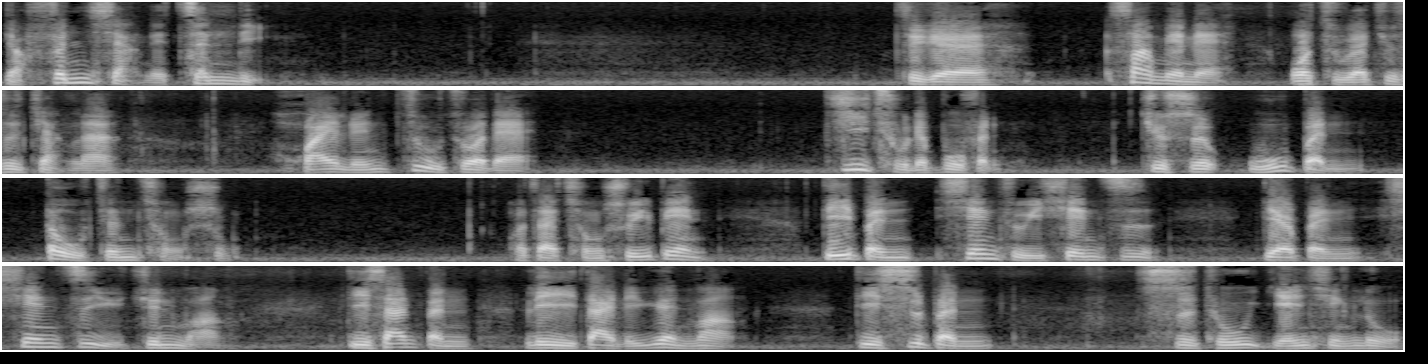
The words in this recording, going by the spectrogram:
要分享的真理。这个上面呢，我主要就是讲了怀伦著作的。基础的部分就是五本斗争丛书。我再重述一遍：第一本《先祖与先知》，第二本《先知与君王》，第三本《历代的愿望》，第四本《使徒言行录》，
